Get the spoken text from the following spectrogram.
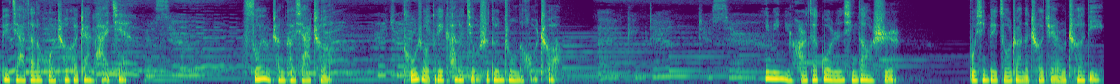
被夹在了火车和站台间，所有乘客下车，徒手推开了九十吨重的火车。一名女孩在过人行道时，不幸被左转的车卷入车底，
